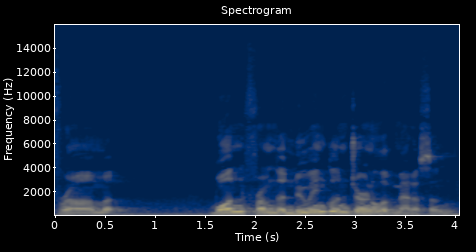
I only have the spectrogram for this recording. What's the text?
from one from the New England Journal of Medicine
